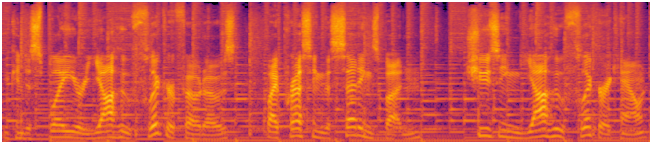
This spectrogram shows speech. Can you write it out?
You can display your Yahoo Flickr photos by pressing the Settings button, choosing Yahoo Flickr account,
